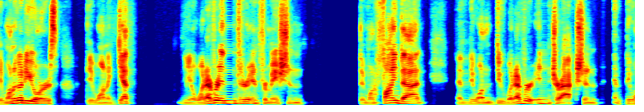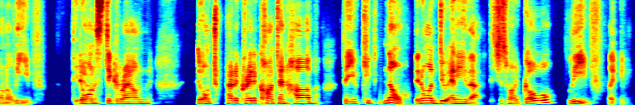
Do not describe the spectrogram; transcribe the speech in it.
They want to go to yours. They want to get, you know, whatever in their information. They want to find that and they want to do whatever interaction and they want to leave. They don't want to stick around. Don't try to create a content hub that you keep. No, they don't want to do any of that. They just want to go, leave. Like,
